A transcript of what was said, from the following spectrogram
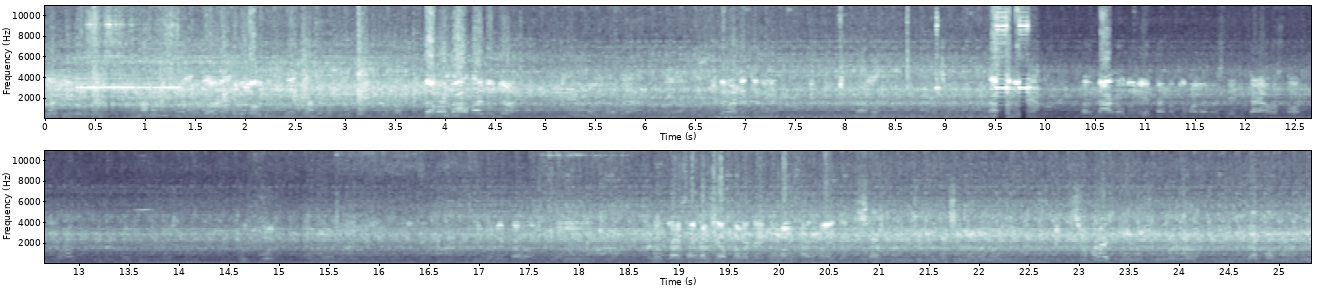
जा, तिथं बघ. जाऊ दे, सरळ जाऊ दे. दादा, नाव काय तुमचं कुठून आले तुम्ही? नागातून. तर नागातून येताना तुम्हाला रस्त्याची काय अवस्था वाटते? भरपूर. पूर्ण बेकार अवस्था. बरं काय सांगाल? शासनाला काही तुम्हाला सांगणं आहे का? शासनाने याच्याकडे लक्ष द्यायला पाहिजे जे काही टोल वसूल करतात, त्याप्रमाणे ते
